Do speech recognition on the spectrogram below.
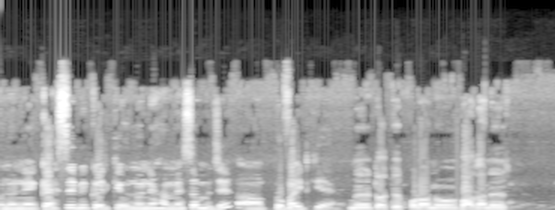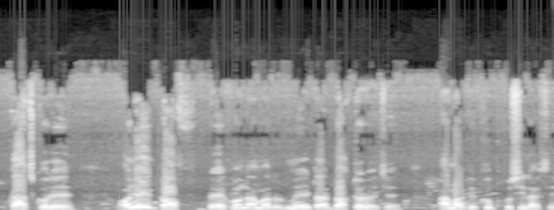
उन्होंने कैसे भी करके उन्होंने हमेशा मुझे प्रोवाइड किया है মেয়েটাকে পড়ানো বাগানে কাজ করে অনেক টফ এখন আমার মেয়েটা ডক্টর হয়েছে। আমাকে খুব খুশি লাগছে।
